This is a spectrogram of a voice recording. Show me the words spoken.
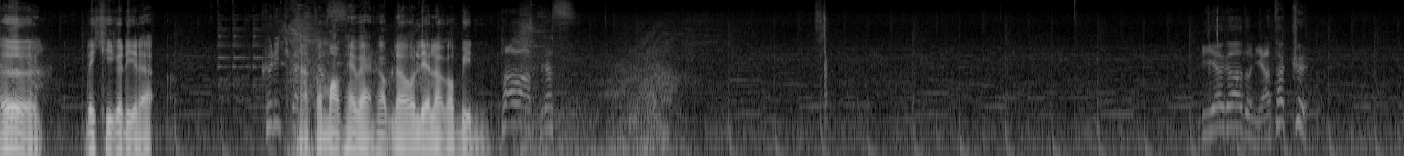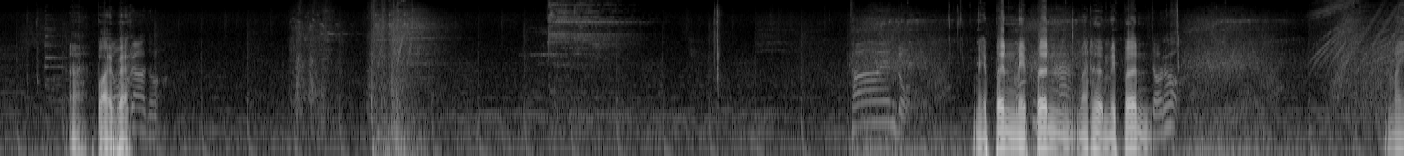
เออ ได้คีก็ดีแล้วอะก็มอบให้แวนครับ แล้วเรียนเราก็บิน อะ ปล่อยไป เมเปิลเมเปิลมาเถิดเมเปิลไม่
